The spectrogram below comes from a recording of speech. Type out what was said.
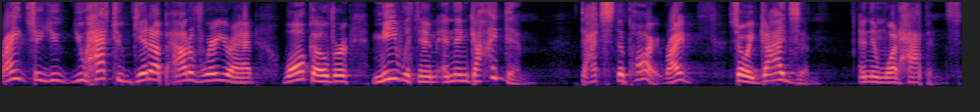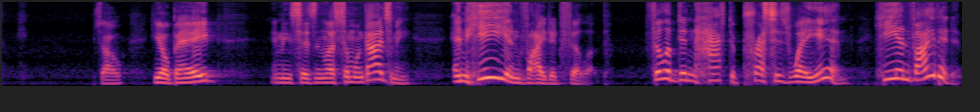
right? So you, you have to get up out of where you're at, walk over, meet with them, and then guide them. That's the part, right? So he guides them. And then what happens? So he obeyed, and he says, Unless someone guides me. And he invited Philip. Philip didn't have to press his way in, he invited him.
